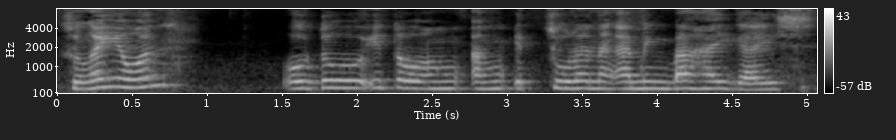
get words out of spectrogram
So ngayon, although ito ang, ang itsura ng aming bahay guys,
